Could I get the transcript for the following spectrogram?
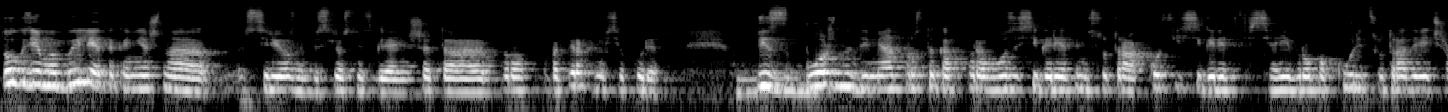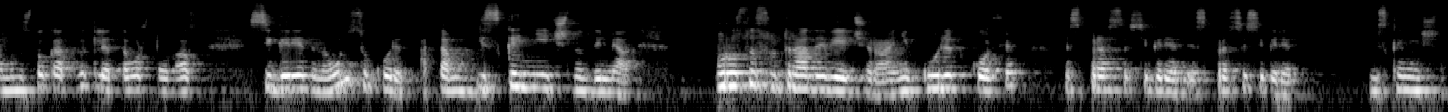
То, где мы были, это, конечно, серьезно, без слез не взглянешь. Это просто, во-первых, они все курят. Безбожно дымят, просто как паровозы сигаретами с утра. Кофе и сигареты. Вся Европа курит с утра до вечера. Мы настолько отвыкли от того, что у нас сигареты на улице курят, а там бесконечно дымят. Просто с утра до вечера. Они курят кофе, эспрессо-сигареты, эспрессо-сигареты. Бесконечно.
